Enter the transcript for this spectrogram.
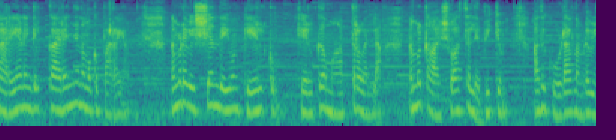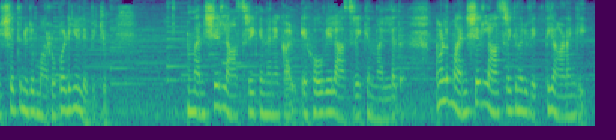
കരയണമെങ്കിൽ കരഞ്ഞ് നമുക്ക് പറയാം. നമ്മുടെ വിഷയം ദൈവം കേൾക്കും. കേൾക്കുക മാത്രമല്ല നമ്മൾക്ക് ആശ്വാസം ലഭിക്കും. അതുകൂടാതെ നമ്മുടെ വിഷയത്തിനൊരു മറുപടിയും ലഭിക്കും. മനുഷ്യരിൽ ആശ്രയിക്കുന്നതിനേക്കാൾ യഹോവയിൽ ആശ്രയിക്കുന്ന നല്ലത്. നമ്മൾ മനുഷ്യരിൽ ആശ്രയിക്കുന്ന ഒരു വ്യക്തിയാണെങ്കിൽ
